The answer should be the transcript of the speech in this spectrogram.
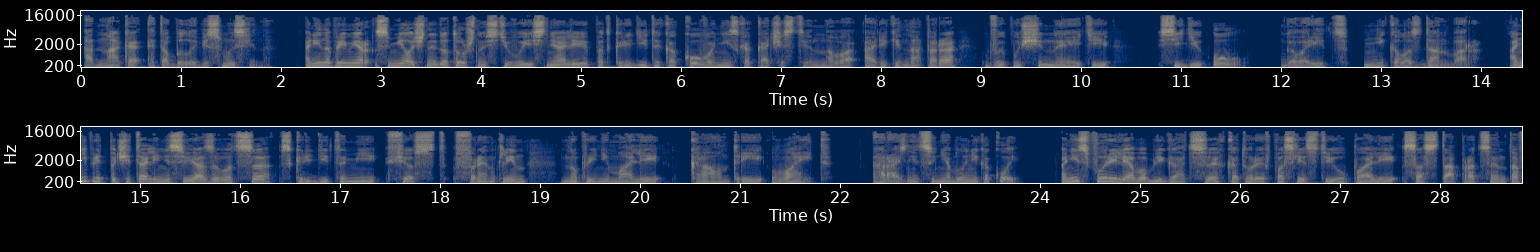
Однако это было бессмысленно. Они, например, с мелочной дотошностью выясняли, под кредиты какого низкокачественного оригинатора выпущены эти CDO, говорит Николас Данбар. Они предпочитали не связываться с кредитами First Franklin, но принимали Country White, а разницы не было никакой. Они спорили об облигациях, которые впоследствии упали со 100%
